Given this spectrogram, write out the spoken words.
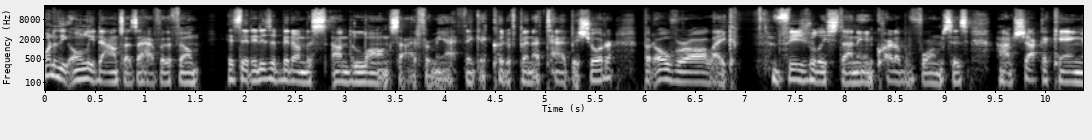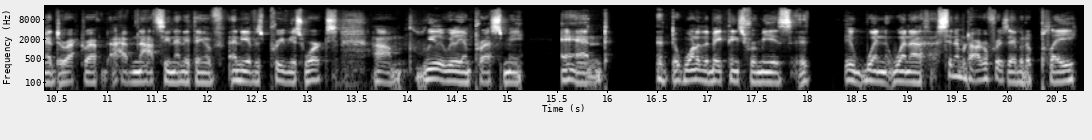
One of the only downsides I have for the film is that it is a bit on the on the long side for me. I think it could have been a tad bit shorter, but overall, like visually stunning, incredible performances. Um, Shaka King, a director I've, I have not seen anything of any of his previous works, um, really really impressed me. And the, one of the big things for me is it, it, when when a cinematographer is able to play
